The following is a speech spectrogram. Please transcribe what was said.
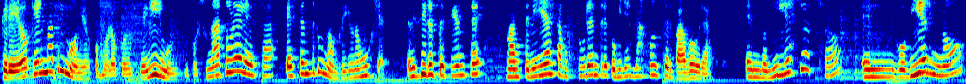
creo que el matrimonio, como lo concebimos y por su naturaleza, es entre un hombre y una mujer. Es decir, el presidente mantenía esa postura, entre comillas, más conservadora. En 2018, el gobierno,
